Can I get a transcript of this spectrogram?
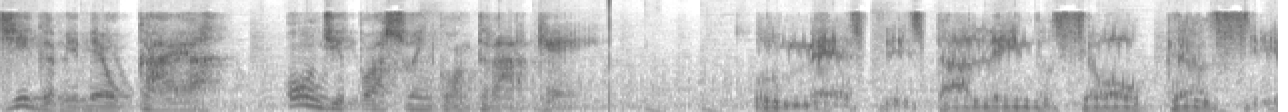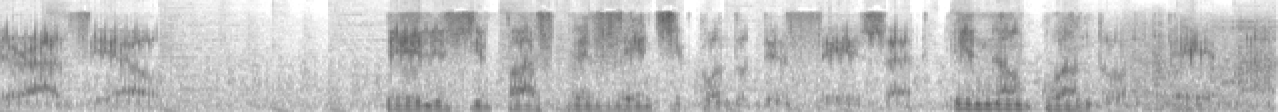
Diga-me, Melcaia, onde posso encontrar quem? O mestre está além do seu alcance, Raziel. Ele se faz presente quando deseja e não quando ordena.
